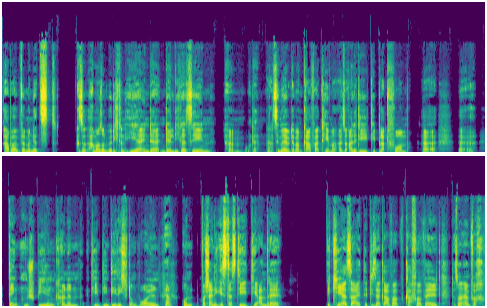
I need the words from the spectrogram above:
Aber wenn man jetzt, also Amazon würde ich dann eher in der, in der Liga sehen, ähm, oder da sind wir ja wieder beim GAFA-Thema, also alle, die die Plattform äh, äh, denken, spielen können, die, die in die Richtung wollen. Ja. Und wahrscheinlich ist das die, die andere die Kehrseite dieser Gaffer-Welt, dass man einfach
